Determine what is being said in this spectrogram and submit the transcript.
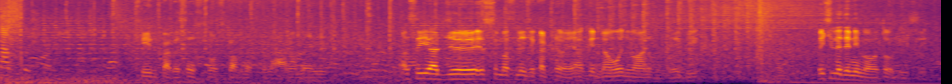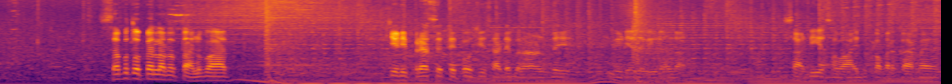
ਸਭ ਕੁਝ ਸ਼ਹੀਦ ਭਗਤ ਸਿੰਘ ਸਪੋਰਟਸ ਕਲੱਬ ਦਾ ਪ੍ਰਧਾਨ ਹਾਂ ਮੈਂ ਜੀ? ਅਸੀਂ ਅੱਜ ਇਸ ਮਸਲੇ 'ਚ ਇਕੱਠੇ ਹੋਏ ਹਾਂ ਕਿ ਨੌਜਵਾਨ ਬੰਦੇ ਦੀ ਪਿਛਲੇ ਦਿਨੀ ਮੌਤ ਹੋ ਗਈ ਸੀ। ਸਭ ਤੋਂ ਪਹਿਲਾਂ ਤਾਂ ਧੰਨਵਾਦ ਜਿਹੜੀ ਪ੍ਰੈਸ ਇੱਥੇ ਪਹੁੰਚੀ ਸਾਡੇ ਬਣਾਉਣ ਤੇ ਮੀਡੀਆ ਦੇ ਵੀਰਾਂ ਦਾ। ਸਾਡੀ ਇਸ ਆਵਾਜ਼ ਨੂੰ ਕਵਰ ਕਰ ਰਹੇ ਹਨ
